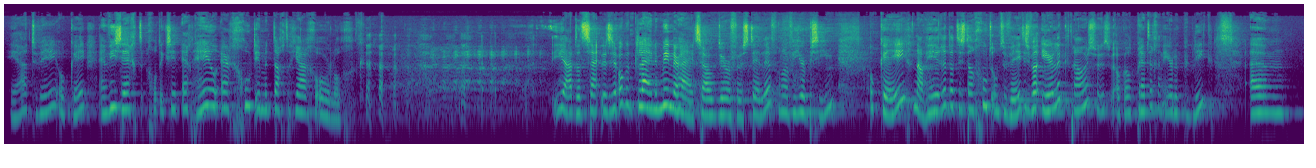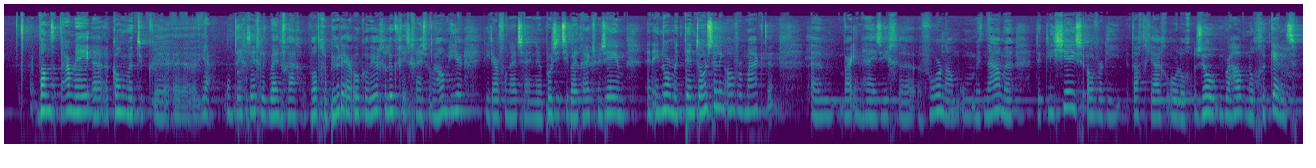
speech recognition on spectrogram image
Ja, twee, oké. En wie zegt, god, ik zit echt heel erg goed in mijn 80-jarige oorlog? ja, dat, zijn, is ook een kleine minderheid, zou ik durven stellen, vanaf hier bezien. Oké, nou heren, dat is dan goed om te weten. Is wel eerlijk trouwens, is ook wel prettig, een eerlijk publiek. Um, want daarmee uh, komen we natuurlijk uh, ja, ontegenzeggelijk bij de vraag: wat gebeurde er ook alweer? Gelukkig is Gijs van der Ham hier, die daar vanuit zijn positie bij het Rijksmuseum een enorme tentoonstelling over maakte. Um, waarin hij zich voornam om met name de clichés over die 80-jarige oorlog zo überhaupt nog gekend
